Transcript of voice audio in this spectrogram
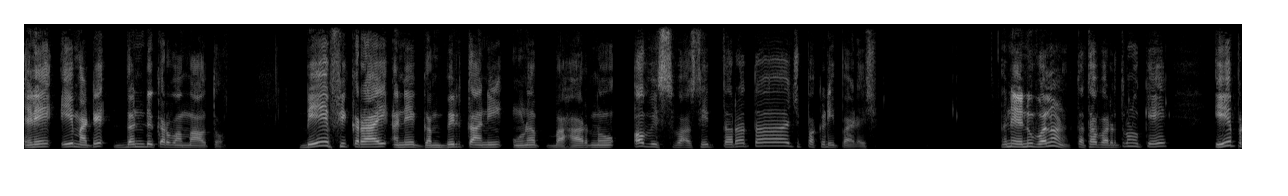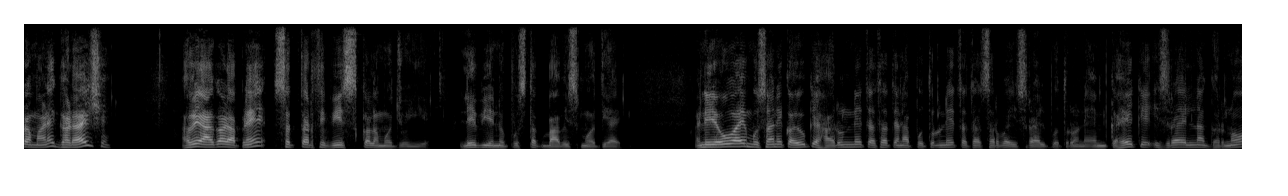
એને એ માટે દંડ કરવામાં આવતો. બેફિકરાઈ અને ગંભીરતાની ઉણપ બહારનો અવિશ્વાસી તરત જ પકડી પાડે છે. અને એનું વલણ તથા વર્તણૂક એ એ પ્રમાણે ઘડાય છે. હવે આગળ આપણે સત્તરથી વીસ કલમો જોઈએ. લેવીએનું પુસ્તક બાવીસમો અધ્યાય. અને યહોવાએ મૂસાને કહ્યું કે હારૂનને તથા તેના પુત્રોને તથા સર્વ ઇસરાયેલ પુત્રોને એમ કહે કે ઇઝરાયેલના ઘરનો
